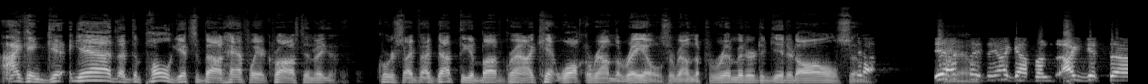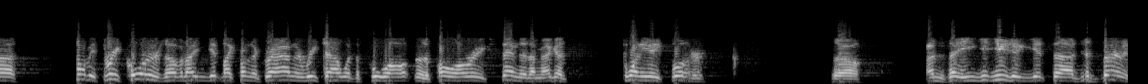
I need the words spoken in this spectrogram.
I can get, yeah, the, the pole gets about halfway across, and of course, I've, I've got the above ground. I can't walk around the rails, around the perimeter to get it all. So, yeah. Yeah, that's the same thing I got. From, I can get uh, probably three quarters of it. I can get like from the ground and reach out with the pool or the pole already extended. I mean, I got 28 footer. So I'm just saying, you usually get uh, just barely.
